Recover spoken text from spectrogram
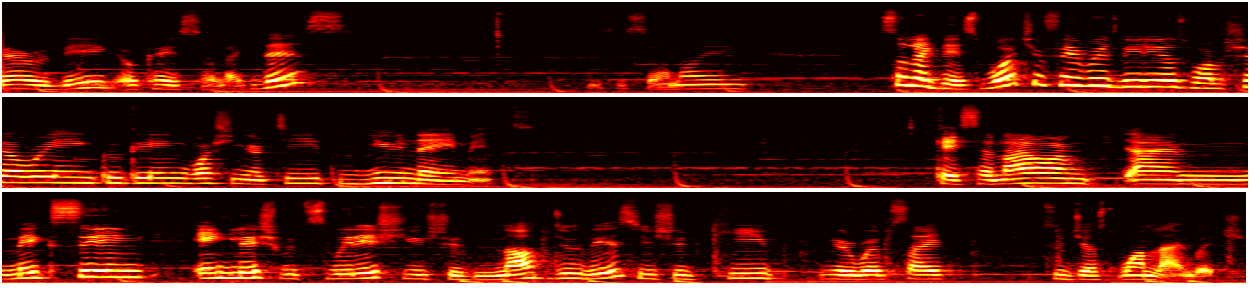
very big. Okay, so like this. This is so annoying. So like this, watch your favorite videos while showering, cooking, washing your teeth, you name it. Okay, so now I'm, I'm mixing English with Swedish. You should not do this. You should keep your website to just one language.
